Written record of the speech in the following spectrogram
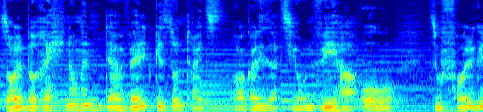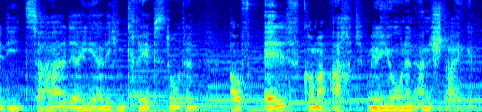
soll Berechnungen der Weltgesundheitsorganisation WHO zufolge die Zahl der jährlichen Krebstoten auf 11,8 Millionen ansteigen.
